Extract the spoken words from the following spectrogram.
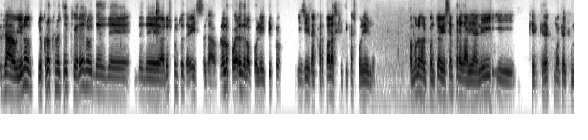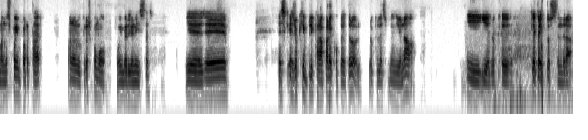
O sea, yo, yo creo que uno tiene que ver eso desde, desde varios puntos de vista. O sea, uno lo puede ver desde lo político, y sí, sacar todas las críticas posibles. Vámonos al punto de vista empresarial y, y que, es como que el que más nos puede importar a nosotros como, como inversionistas. Y es, eh, es eso que implicará para Ecopetrol, lo que les mencionaba. Y, y eso que, qué efectos tendrá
